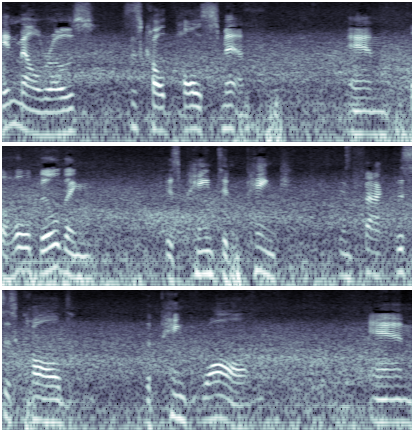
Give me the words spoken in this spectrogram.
in Melrose. This is called Paul Smith, and the whole building is painted pink. In fact, this is called the Pink Wall. And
